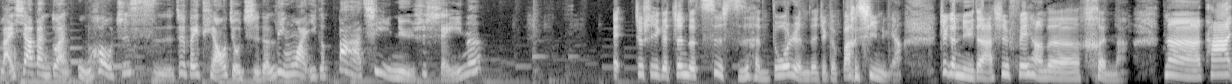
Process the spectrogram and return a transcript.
来下半段，午后之死，这杯调酒指的另外一个霸气女是谁呢？哎，就是一个真的刺死很多人的这个霸气女啊！这个女的啊是非常的狠呐、那她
